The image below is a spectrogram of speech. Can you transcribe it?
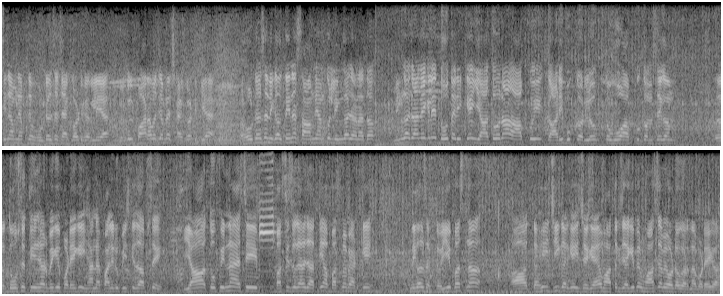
फिर हमने अपने होटल से चेकआउट कर लिया बिल्कुल बारह बजे हमने चेकआउट किया है। और होटल से निकलते ही ना, सामने हमको लिंगा जाना था। लिंगा जाने के लिए दो तरीके हैं। या तो ना आप कोई गाड़ी बुक कर लो तो वो आपको कम से कम दो से तीन हज़ार रुपये की पड़ेगी, यहाँ नेपाली रुपीज़ के हिसाब से। या तो फिर ना ऐसी बसेस वगैरह जाती हैं, आप बस में बैठ के निकल सकते हो। ये बस ना दही जी करके एक जगह है, वहाँ तक जाएगी, फिर वहाँ से हमें ऑटो करना पड़ेगा।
